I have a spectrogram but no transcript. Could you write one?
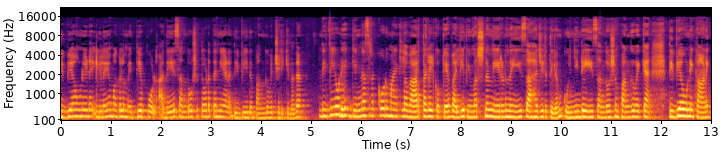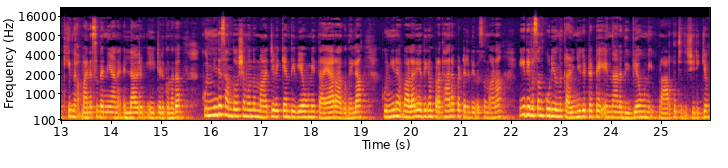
ദിവ്യ ഉണ്ണിയുടെ ഇളയ മകളും എത്തിയപ്പോൾ അതേ സന്തോഷത്തോടെ തന്നെയാണ് ദിവ്യ ഇത് പങ്കുവച്ചിരിക്കുന്നത്. ദിവ്യയുടെ ഗിന്നസ് റെക്കോർഡുമായിട്ടുള്ള വാർത്തകൾക്കൊക്കെ വലിയ വിമർശനം നേരിടുന്ന ഈ സാഹചര്യത്തിലും കുഞ്ഞിന്റെ ഈ സന്തോഷം പങ്കുവയ്ക്കാൻ ദിവ്യ ഉണ്ണി കാണിക്കുന്ന മനസ്സ് തന്നെയാണ് എല്ലാവരും ഏറ്റെടുക്കുന്നത്. കുഞ്ഞിന്റെ സന്തോഷമൊന്നും മാറ്റിവെക്കാൻ ദിവ്യ ഉണ്ണി തയ്യാറാകുന്നില്ല. കുഞ്ഞിന് വളരെയധികം പ്രധാനപ്പെട്ട ഒരു ദിവസമാണ്. ഈ ദിവസം കൂടി ഒന്ന് കഴിഞ്ഞു കിട്ടട്ടെ എന്നാണ് ദിവ്യ ഉണ്ണി പ്രാർത്ഥിച്ചത് ശരിക്കും.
